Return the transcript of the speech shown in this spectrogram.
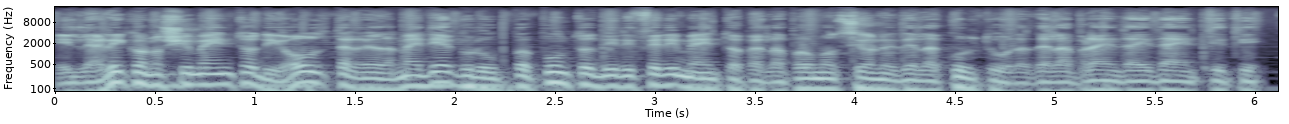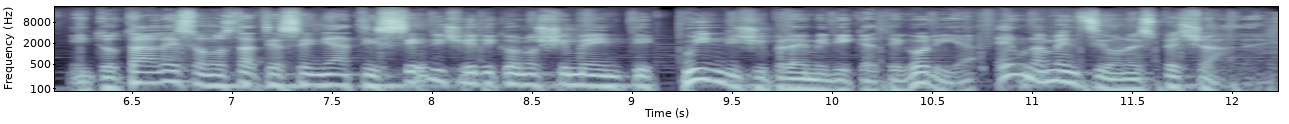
il riconoscimento di oltre la Media Group punto di riferimento per la promozione della cultura della brand identity. In totale sono stati assegnati 16 riconoscimenti, 15 premi di categoria e una menzione speciale.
